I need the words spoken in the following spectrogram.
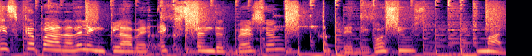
Escapada del Enclave Extended Version de Negocios Man.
